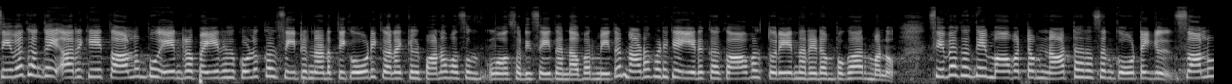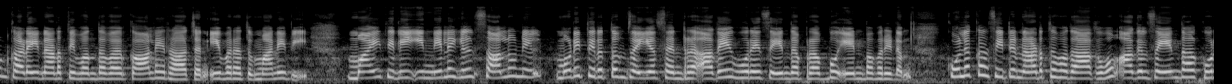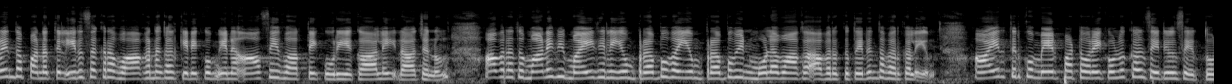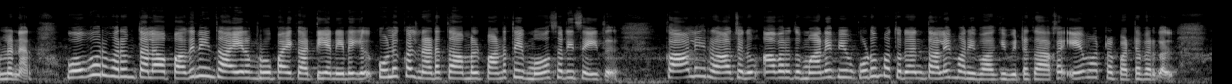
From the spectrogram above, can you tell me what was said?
சிவகங்கை அருகே தாளம்பூ என்ற பெயரில் குழுக்கள் சீட்டு நடத்தி கோடிக்கணக்கில் பண வசூல் மோசடி செய்த நபர் மீது நடவடிக்கை எடுக்க காவல்துறையினரிடம் புகார் மனு. சிவகங்கை மாவட்டம் நாட்டரசன் கோட்டையில் சலூன் கடை நடத்தி வந்தவர் காளைராஜன் இவரது மனைவி. மைதிலி இந்நிலையில் சலூனில் முடித்திருத்தம் செய்ய சென்ற அதே ஊரை சேர்ந்த பிரபு என்பவரிடம் குழுக்கள் சீட்டு நடத்துவதாகவும் அதில் சேர்ந்தால் குறைந்த பணத்தில் இருசக்கர வாகனங்கள் கிடைக்கும் என ஆசை வார்த்தை கூறிய காளை ராஜனும் அவரது மனைவி மைதிலியும் பிரபுவையும் பிரபுவின் மூலமாக அவருக்கு தெரிந்தவர்களையும் ஆயிரத்திற்கும் மேற்பட்டோரை குழுக்கள் சீட்டில் சேர்த்துள்ளனர். ஒவ்வொருவரும் தலா பதினைந்து ஆயிரம் ரூபாய் கட்டிய நிலையில் குழுக்கள் நடத்தாமல் பணத்தை மோசடி செய்து காளை ராஜனும் அவரது மனைவியும் குடும்பத்துடன் தலைமறைவாகிவிட்டதாக ஏமாற்றப்பட்டவர்கள்.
